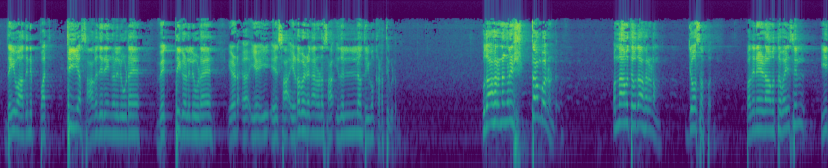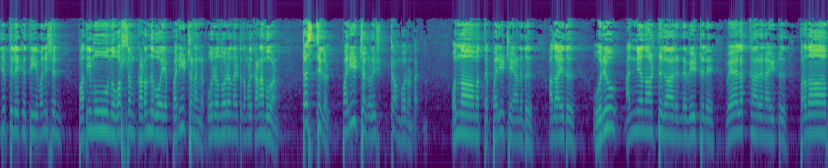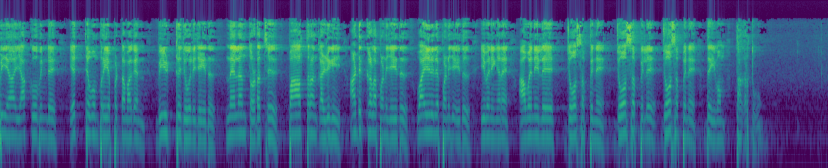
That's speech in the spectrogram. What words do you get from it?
ദൈവം അതിന് പറ്റിയ സാഹചര്യങ്ങളിലൂടെ വ്യക്തികളിലൂടെ ഇടപഴകാനുള്ള ഇതെല്ലാം ദൈവം കടത്തിവിടും. ഉദാഹരണങ്ങൾ ഇഷ്ടം പോലുണ്ട്. ഒന്നാമത്തെ ഉദാഹരണം ജോസഫ്. പതിനേഴാമത്തെ വയസ്സിൽ ഈജിപ്തിലേക്ക് എത്തി. മനുഷ്യൻ പതിമൂന്ന് വർഷം കടന്നുപോയ പരീക്ഷണങ്ങൾ. ഓരോന്നോരോന്നായിട്ട് നമ്മൾ കാണാൻ പോവാണ്. ടെസ്റ്റുകൾ പരീക്ഷകൾ ഇഷ്ടം പോലെ ഉണ്ടായിരുന്നു. ഒന്നാമത്തെ പരീക്ഷയാണിത്. അതായത് ഒരു അന്യനാട്ടുകാരന്റെ വീട്ടിലെ വേലക്കാരനായിട്ട് പ്രതാപിയായ യാക്കോബിന്റെ ഏറ്റവും പ്രിയപ്പെട്ട മകൻ വീട്ടു ജോലി ചെയ്ത് നിലം തുടച്ച് പാത്രം കഴുകി അടുക്കള പണി ചെയ്ത് വയലിലെ പണി ചെയ്ത് ഇവനിങ്ങനെ അവനിലെ ജോസഫിനെ ജോസഫിലെ ജോസഫിനെ ദൈവം തകർത്തു.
